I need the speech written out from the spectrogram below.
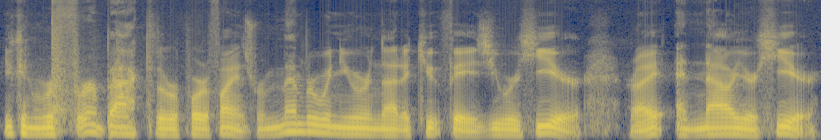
you can refer back to the report of findings. Remember when you were in that acute phase, you were here, right? And now you're here.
